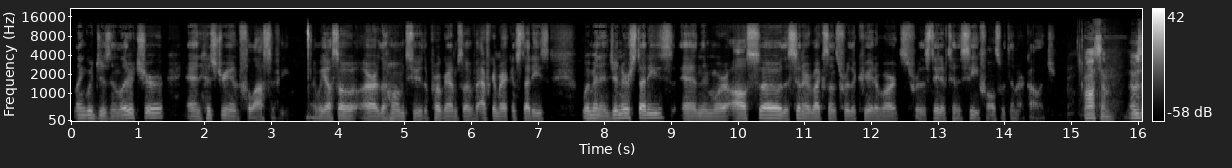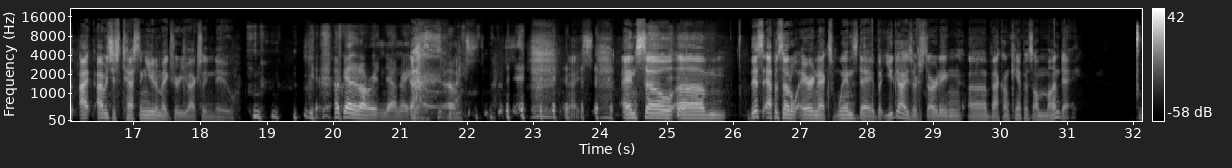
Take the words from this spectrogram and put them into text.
Languages and Literature, and History and Philosophy. And we also are the home to the programs of African American Studies, Women and Gender Studies, and then we're also the Center of Excellence for the Creative Arts for the state of Tennessee falls within our college. Awesome. I was I, I was just testing you to make sure you actually knew. yeah, I've got it all written down right here. nice. nice. And so um, this episode will air next Wednesday, but you guys are starting uh, back on campus on Monday.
